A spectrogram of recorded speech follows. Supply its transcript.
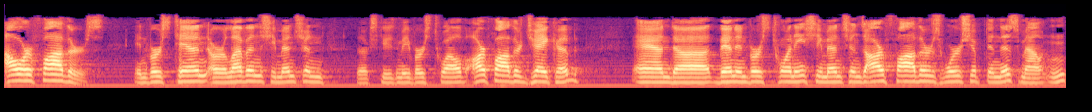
our fathers. In verse 10 or 11, she mentioned, excuse me, verse 12, our father Jacob and uh, then in verse 20, she mentions, Our fathers worshipped in this mountain.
